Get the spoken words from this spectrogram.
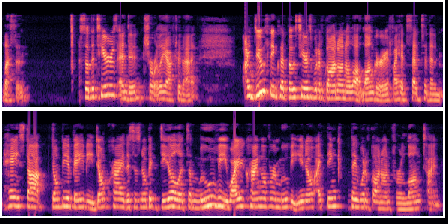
lesson. So the tears ended shortly after that. I do think that those tears would have gone on a lot longer if I had said to them, Hey, stop, don't be a baby, don't cry, this is no big deal, it's a movie, why are you crying over a movie? You know, I think they would have gone on for a long time.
